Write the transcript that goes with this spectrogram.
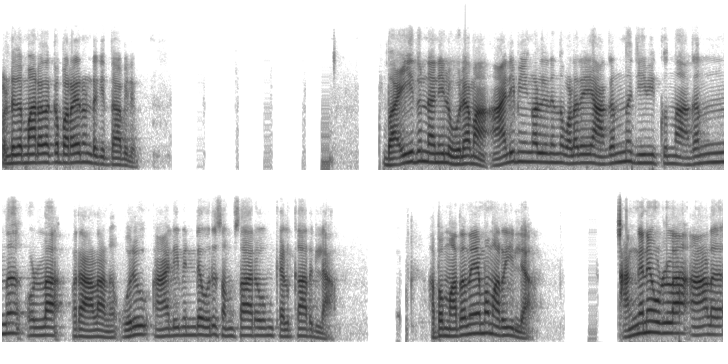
പണ്ഡിതന്മാരതൊക്കെ പറയുന്നുണ്ട് കിതാബിലും. ബൈദുൻ അനിൽ ഉലമ ആലിമീങ്ങളിൽ നിന്ന് വളരെ അകന്ന് ജീവിക്കുന്ന അകന്ന് ഉള്ള ഒരാളാണ്. ഒരു ആലിമിന്റെ ഒരു സംസാരവും കേൾക്കാറില്ല. അപ്പം മതനിയമം അറിയില്ല. അങ്ങനെയുള്ള ആൾ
